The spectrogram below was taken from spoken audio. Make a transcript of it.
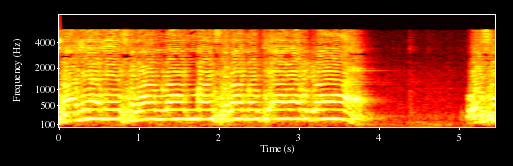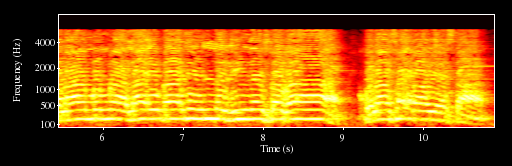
صالح علیہ السلام، لا اما سلامت یا ورگا وسلام علی عباد الذین اصطفا خلاصہ راوی استا۔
